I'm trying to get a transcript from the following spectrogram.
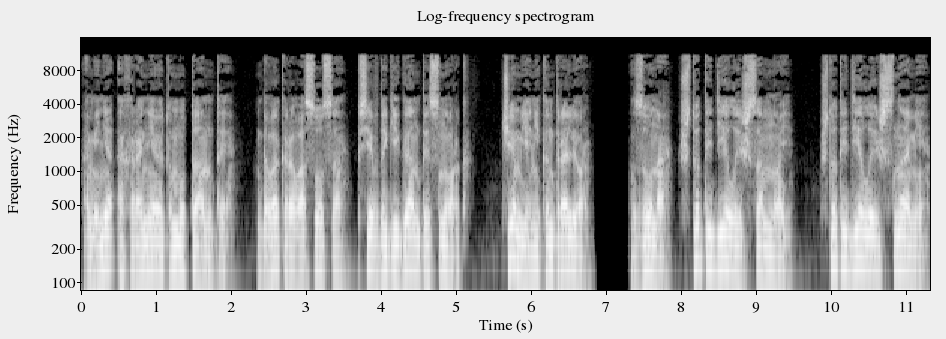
а меня охраняют мутанты. Два кровососа, псевдогигант и снорк. Чем я не контролер? «Зона, что ты делаешь со мной? Что ты делаешь с нами?»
